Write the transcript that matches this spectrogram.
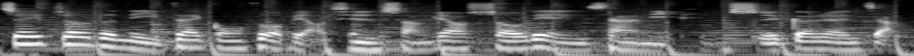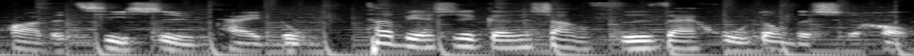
这一周的你在工作表现上要收敛一下你平时跟人讲话的气势与态度，特别是跟上司在互动的时候，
